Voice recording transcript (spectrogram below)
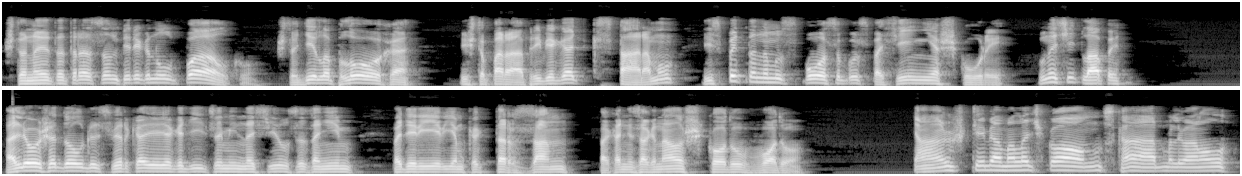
что на этот раз он перегнул палку, что дело плохо, и что пора прибегать к старому, испытанному способу спасения шкуры — уносить лапы. Алеша, долго сверкая ягодицами, носился за ним по деревьям, как тарзан, пока не загнал Шкоду в воду. — Я ж тебя молочком вскармливал!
